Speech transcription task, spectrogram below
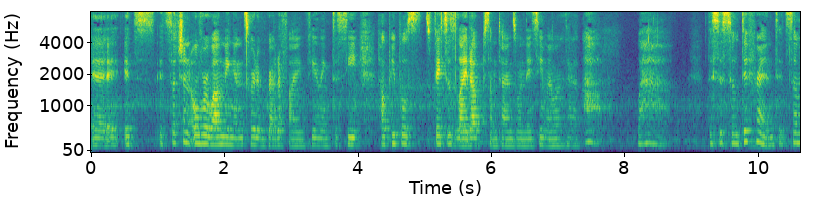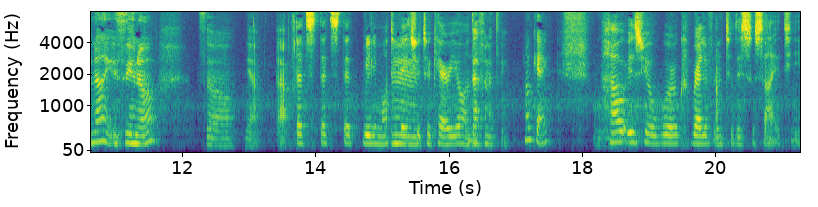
uh, it's it's such an overwhelming and sort of gratifying feeling to see how people's faces light up sometimes when they see my work. They're like, "Oh, wow, this is so different. It's so nice," you know. So yeah, that That's that's that really motivates you to carry on. definitely. Okay. How is your work relevant to this society?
